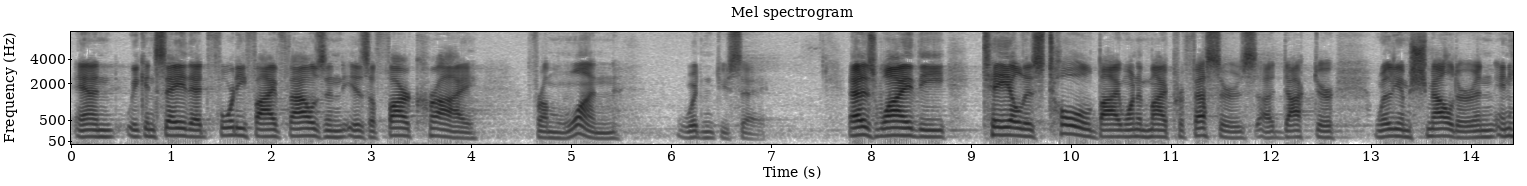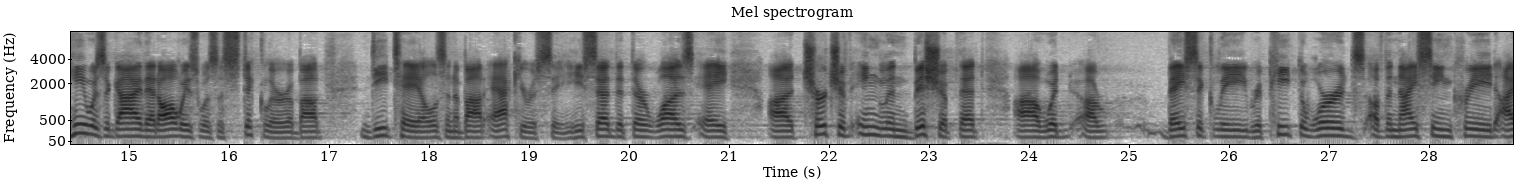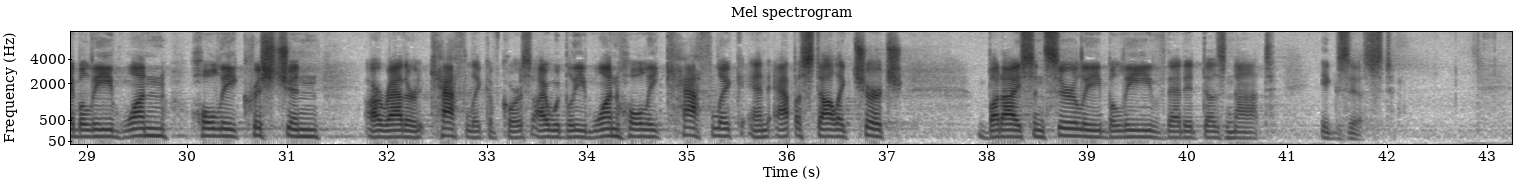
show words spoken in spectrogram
and we can say that 45,000 is a far cry from one, wouldn't you say? That is why the tale is told by one of my professors, uh, Dr. William Schmelder, and, and he was a guy that always was a stickler about details and about accuracy. He said that there was a uh, Church of England bishop that uh, would uh, basically repeat the words of the Nicene Creed I believe one holy Christian, or rather Catholic, of course, I would believe one holy Catholic and apostolic church, but I sincerely believe that it does not exist.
